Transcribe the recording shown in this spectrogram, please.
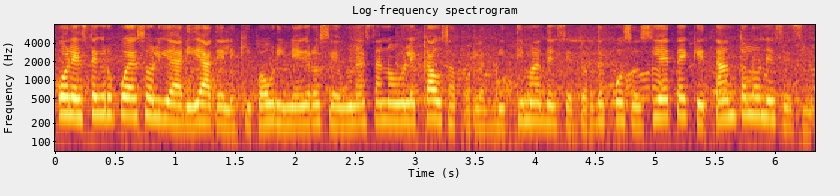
Con este grupo de solidaridad, el equipo aurinegro se une a esta noble causa por las víctimas del sector de Pozo 7 que tanto lo necesitan.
